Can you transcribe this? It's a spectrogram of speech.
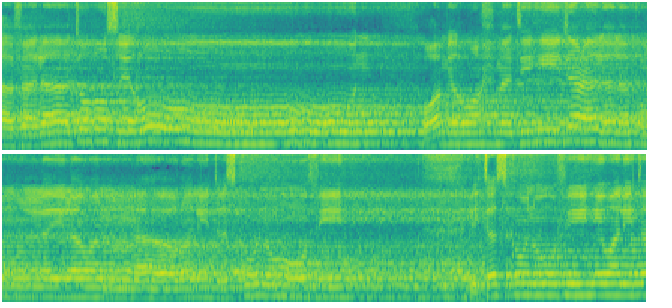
أفلا تبصرون ومن رحمته جعل لكم الليل والنهار لتسكنوا فيه لتسكنوا فيه ولتسكنوا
